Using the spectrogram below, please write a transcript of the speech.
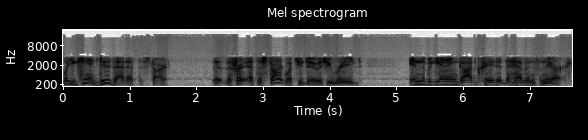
Well, you can't do that at the start. The, the, at the start, what you do is you read, "In the beginning, God created the heavens and the earth."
